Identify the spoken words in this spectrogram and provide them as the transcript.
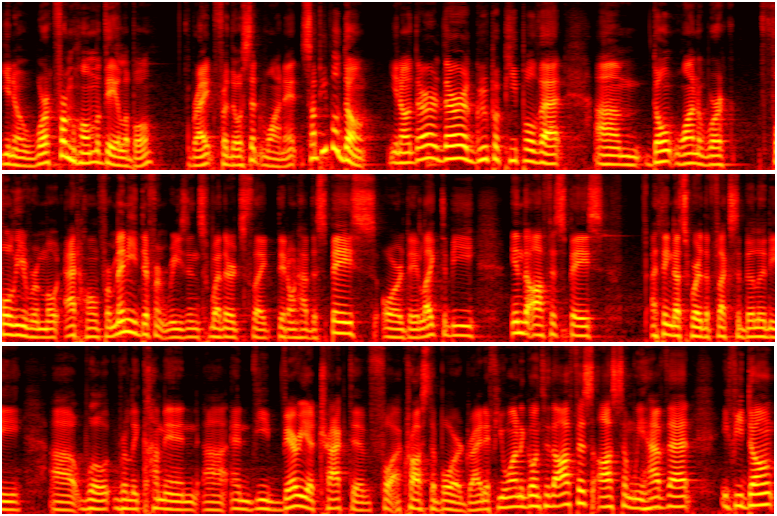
you know, work from home available, right? For those that want it. Some people don't. You know, there are, there are a group of people that um, don't want to work fully remote at home for many different reasons, whether it's like they don't have the space or they like to be in the office space. I think that's where the flexibility uh, will really come in uh, and be very attractive for across the board, right? If you want to go into the office, awesome, we have that. If you don't,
